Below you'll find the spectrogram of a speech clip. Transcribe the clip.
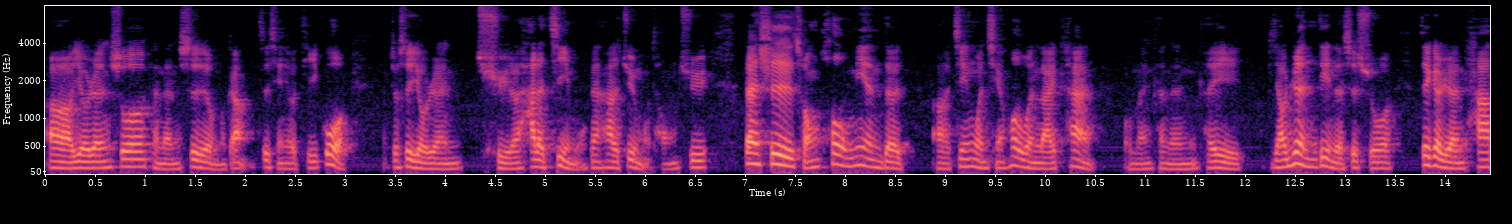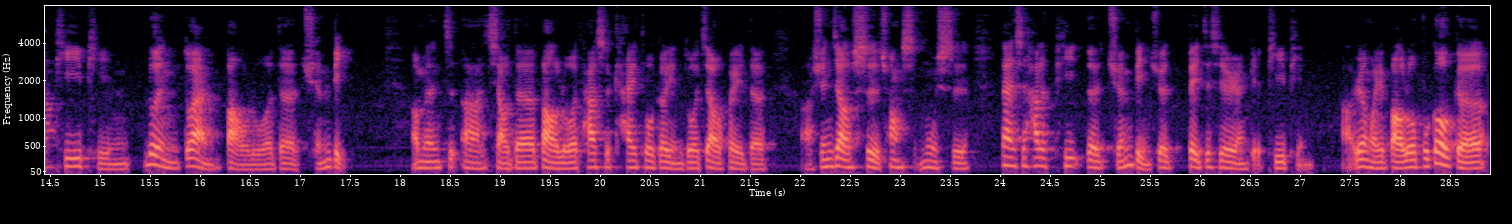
呃，有人说可能是我们刚之前有提过，就是有人娶了他的继母，跟他的继母同居。但是从后面的呃经文前后文来看，我们可能可以比较认定的是说，这个人他批评论断保罗的权柄。我们知啊晓得保罗他是开拓哥林多教会的啊宣教士、创始牧师，但是他的批的权柄却被这些人给批评啊，认为保罗不够格。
